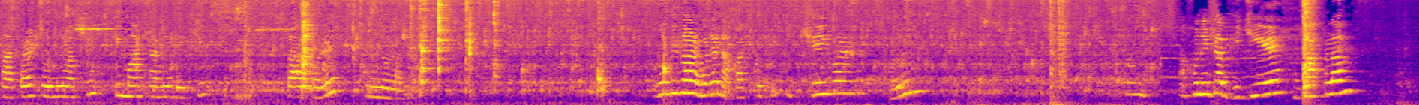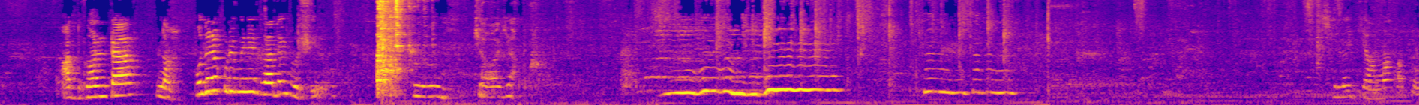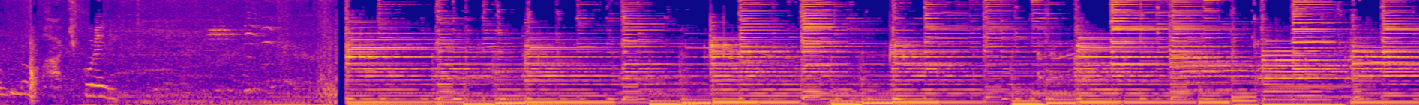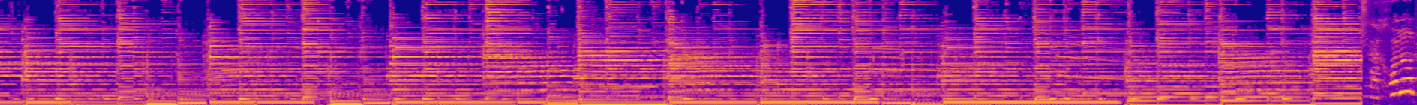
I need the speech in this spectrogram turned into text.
তারপরে তরুণ আসি, কি মাছ আগে দেখি, তারপরে অন্য রান্না। রবিবার হলে না, কাজ করতে ইচ্ছেই করে না। এখন এটা ভিজিয়ে রাখলাম। আধ ঘণ্টা, না, পনেরো কুড়ি মিনিট বাদেই বসিয়ে দেবো। চলুন, যাওয়া জামা কাপড়গুলো ভাজ করে নি।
